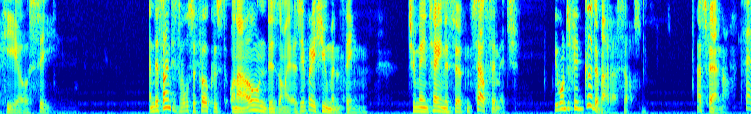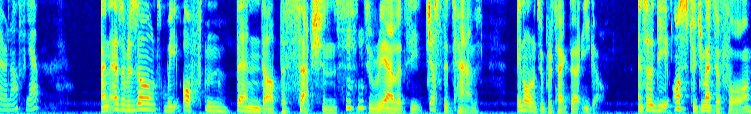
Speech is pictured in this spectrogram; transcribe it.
hear or see. And the scientists have also focused on our own desire as a very human thing to maintain a certain self image we want to feel good about ourselves. That's fair enough. Fair enough, yeah. And as a result, we often bend our perceptions to reality just a tad in order to protect our ego. And so the ostrich metaphor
